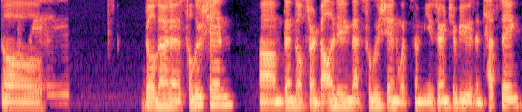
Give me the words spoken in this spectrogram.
they'll build out a solution. Um, then they'll start validating that solution with some user interviews and testing.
